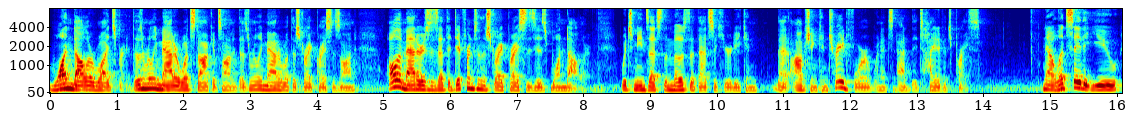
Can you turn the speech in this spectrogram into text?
$1 wide spread. It doesn't really matter what stock it's on, it doesn't really matter what the strike price is on. All that matters is that the difference in the strike prices is $1, which means that's the most that that security can that option can trade for when it's at its height of its price. Now, let's say that you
